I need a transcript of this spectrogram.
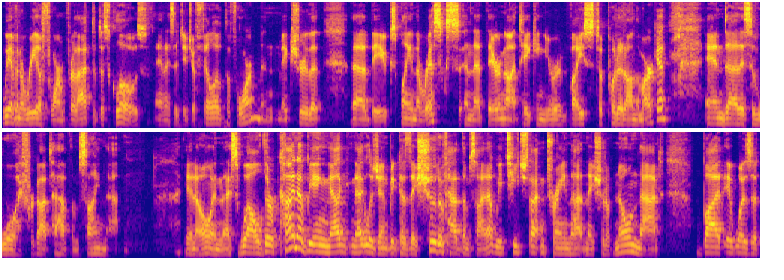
We have an OREA form for that to disclose." And I said, "Did you fill out the form and make sure that uh, they explain the risks and that they're not taking your advice to put it on the market?" And uh, they said, "Well, I forgot to have them sign that." You know and i said well they're kind of being neg- negligent because they should have had them sign it we teach that and train that and they should have known that but it was a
